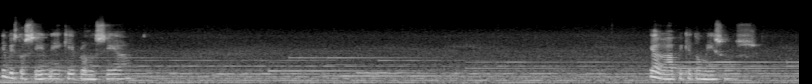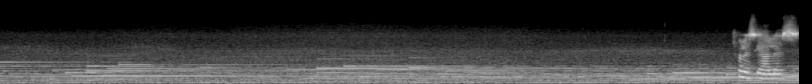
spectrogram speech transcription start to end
Η εμπιστοσύνη και η προδοσία. Η αγάπη και το μίσος. Όλες οι άλλες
